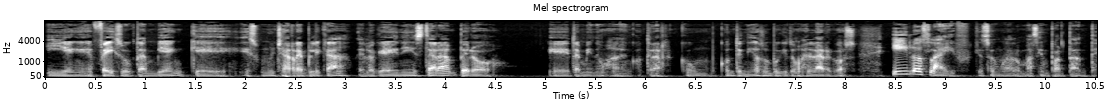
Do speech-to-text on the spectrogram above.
Y en Facebook también, que es mucha réplica de lo que hay en Instagram, pero eh, también nos van a encontrar con contenidos un poquito más largos y los live, que son lo más importante.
